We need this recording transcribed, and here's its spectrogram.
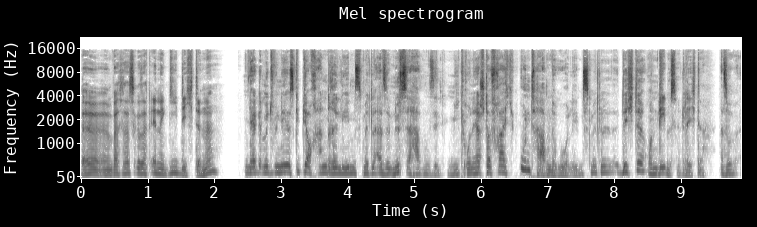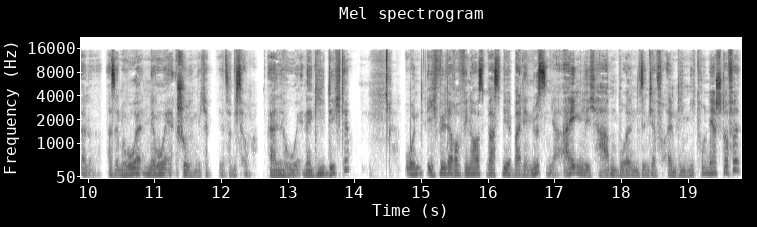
äh, was hast du gesagt, Energiedichte, ne? Ja, damit nee, es gibt ja auch andere Lebensmittel. Also Nüsse haben sind mikronährstoffreich und haben eine hohe Lebensmitteldichte und Lebensmitteldichte. also äh, also eine hohe eine hohe Entschuldigung, ich hab, jetzt habe ich es auch eine hohe Energiedichte. Und ich will darauf hinaus, was wir bei den Nüssen ja eigentlich haben wollen, sind ja vor allem die Mikronährstoffe.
